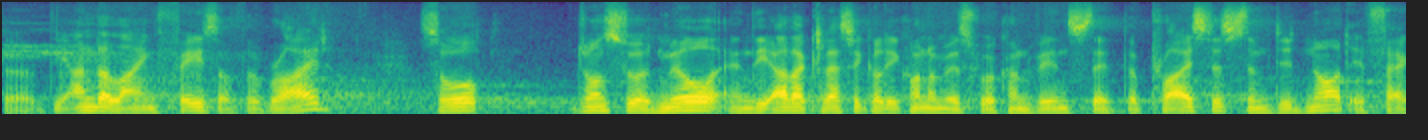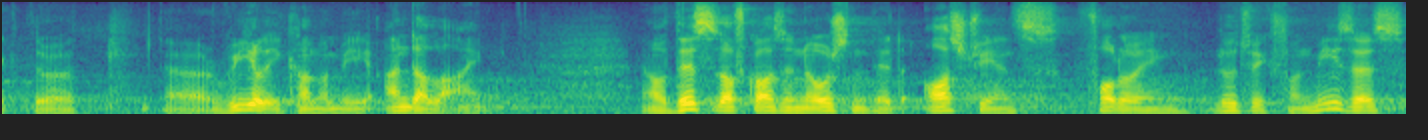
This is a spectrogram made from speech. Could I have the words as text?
the, the underlying face of the bride, so John Stuart Mill and the other classical economists were convinced that the price system did not affect the uh, real economy underlying. Now, this is, of course, a notion that Austrians, following Ludwig von Mises,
